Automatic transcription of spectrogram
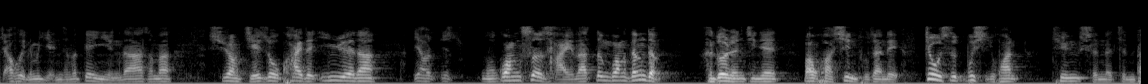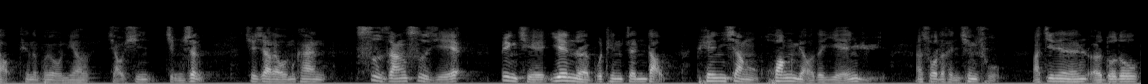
教会里面演什么电影的，什么希望节奏快的音乐呢？要五光色彩的灯光等等。很多人今天包括信徒在内，就是不喜欢听神的真道。听众朋友，你要小心谨慎。接下来我们看四章四节。并且焉耳不听真道，偏向荒谬的言语，啊，说得很清楚啊。今天人耳朵都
